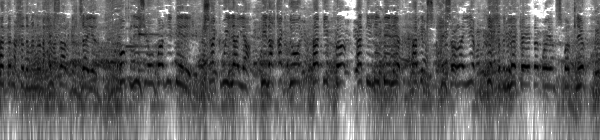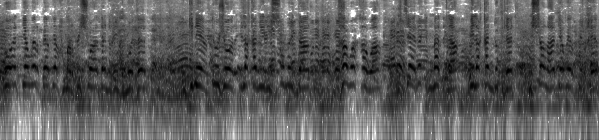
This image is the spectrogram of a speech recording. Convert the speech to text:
اتناخذ من الحصار الجزائر. اوبليجي اون فا ليبيري شاك ولايه إلى قاكدود اتي اتي ليبيري هذيك الحصاريه يخدم لك يا بويا مصبات لي وهادي ربي يرحم ربي الشهداء نغيب موتل يمكن توجور إلى قاني لي سوليدار خوا خوا تارك مثلا إلى قان دوكلت إن شاء الله هادي ربي الخير.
